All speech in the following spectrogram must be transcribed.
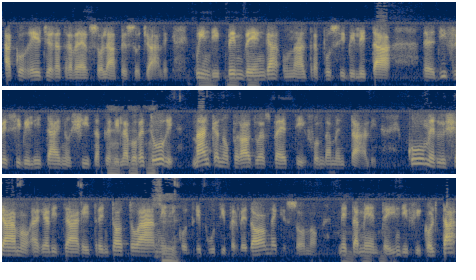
a correggere attraverso l'APE sociale. Quindi benvenga un'altra possibilità eh, di flessibilità in uscita per i lavoratori, mancano però due aspetti fondamentali. Come riusciamo a realizzare i 38 anni sì. di contributi per le donne che sono nettamente in difficoltà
